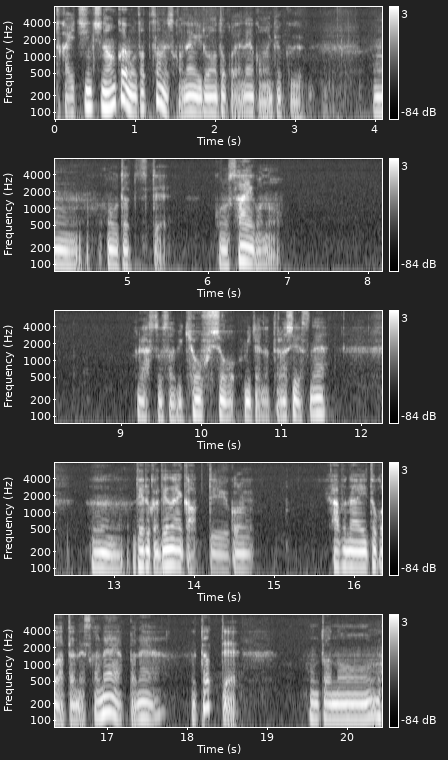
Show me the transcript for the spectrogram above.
とか一日何回も歌ってたんですかね。いろんなとこでねこの曲、うん、を歌っててこの最後のラストサビ恐怖症みたいになったらしいですね。うん、出るか出ないかっていうこの危ないとこだったんですかねやっぱね。歌って本当あの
